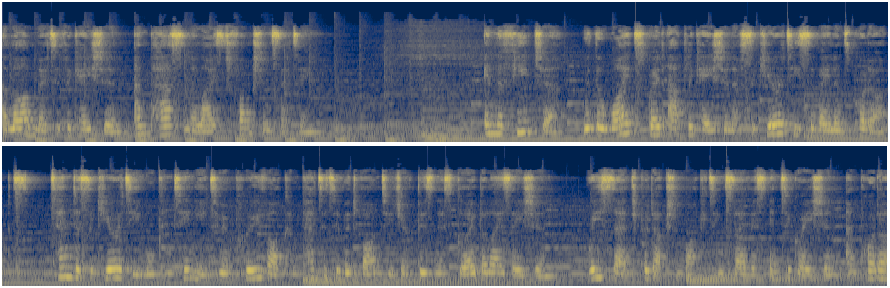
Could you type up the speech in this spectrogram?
alarm notification, and personalized function setting. In the future, with the widespread application of security surveillance products, Tenda Security will continue to improve our competitive advantage of business globalization, research production marketing service integration and product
